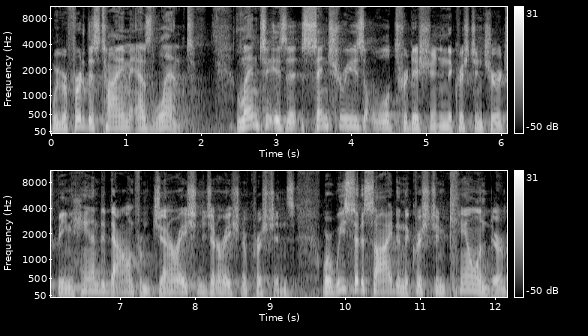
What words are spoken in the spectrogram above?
We refer to this time as Lent. Lent is a centuries old tradition in the Christian church being handed down from generation to generation of Christians, where we set aside in the Christian calendar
